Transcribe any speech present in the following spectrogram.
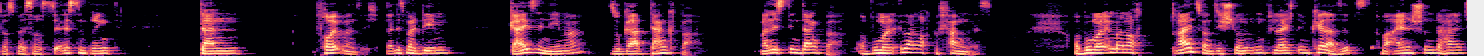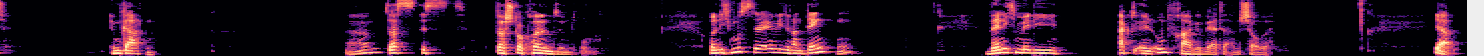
was Besseres zu essen bringt, dann freut man sich. Dann ist man dem Geiselnehmer sogar dankbar. Man ist dem dankbar, obwohl man immer noch gefangen ist. Obwohl man immer noch 23 Stunden vielleicht im Keller sitzt, aber eine Stunde halt im Garten. Ja, das ist das Stockholm-Syndrom. Und ich musste irgendwie dran denken, wenn ich mir die aktuellen Umfragewerte anschaue. Ja,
